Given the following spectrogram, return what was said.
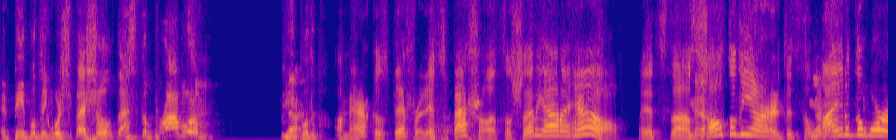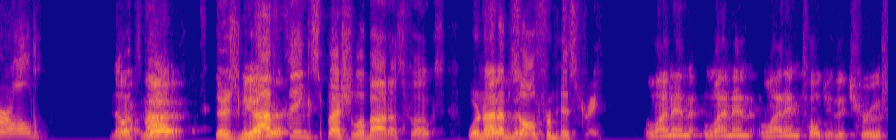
And people think we're special. That's the problem. People, America's different. It's special. It's the city on a hill. It's the No. salt of the earth. It's the No. light of the world. No, it's the- not. There's the other- nothing special about us, folks. We're not The- the- absolved from history. Lenin, Lenin, Lenin told you the truth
